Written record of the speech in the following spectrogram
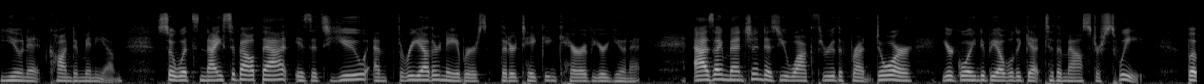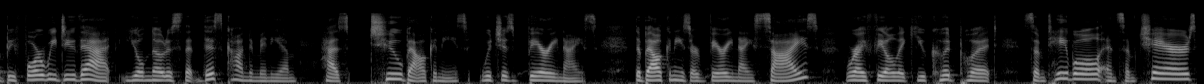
unit condominium. So, what's nice about that is it's you and three other neighbors that are taking care of your unit. As I mentioned, as you walk through the front door, you're going to be able to get to the master suite. But before we do that, you'll notice that this condominium has two balconies, which is very nice. The balconies are very nice size, where I feel like you could put some table and some chairs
